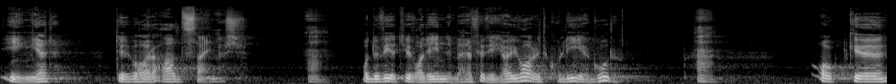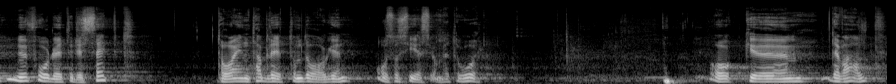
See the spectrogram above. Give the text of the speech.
Inger, du har Alzheimers. Och du vet ju vad det innebär för vi har ju varit kollegor. Och eh, nu får du ett recept. Ta en tablett om dagen och så ses vi om ett år. Och eh, det var allt.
